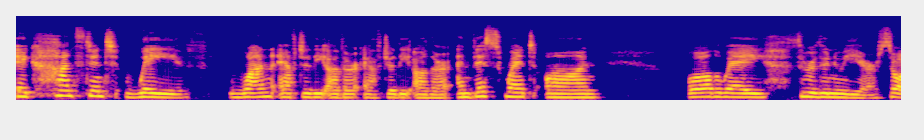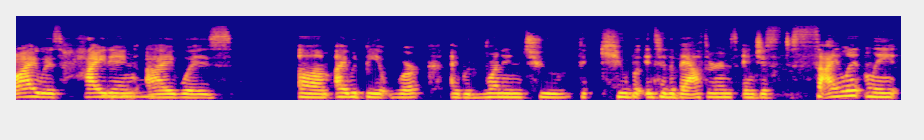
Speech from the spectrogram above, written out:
a constant wave, one after the other after the other. And this went on all the way through the new year. So I was hiding. Mm-hmm. I was, um, I would be at work. I would run into the cube, into the bathrooms and just silently,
